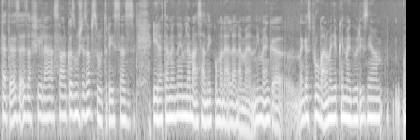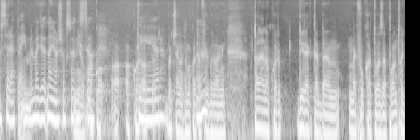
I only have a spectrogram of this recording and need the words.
tehát ez, ez a féle szarkazmus, ez abszolút része az életemnek, nem, nem áll szándékomban ellene menni, meg, meg ezt próbálom egyébként megőrizni a, a szerepeimben, vagy nagyon sokszor vissza. Jó, akkor, a, akkor, tér. akkor, bocsánat, nem akartam uh-huh. félbevágni. Talán akkor direktebben megfogható az a pont, hogy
